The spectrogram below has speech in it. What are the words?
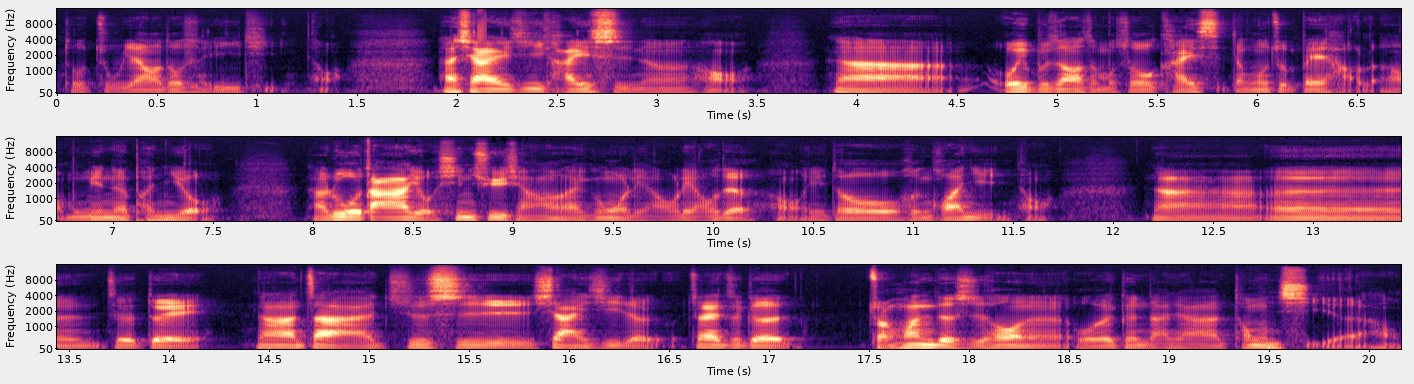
都主要都是议题，好。那下一季开始呢，好，那我也不知道什么时候开始，等我准备好了，好，目前的朋友，那如果大家有兴趣想要来跟我聊聊的，哦，也都很欢迎，哦。那呃，这对，那再来就是下一季的，在这个。转换的时候呢，我会跟大家通气了，然后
